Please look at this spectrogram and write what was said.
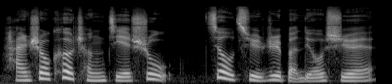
函授课程结束就去日本留学。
